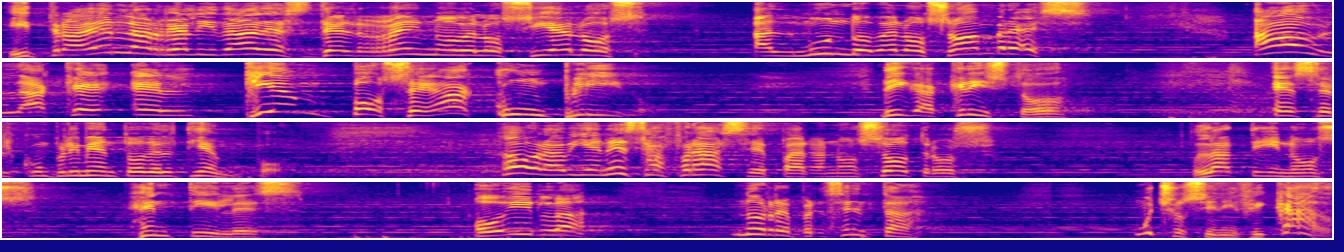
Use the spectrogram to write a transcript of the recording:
y traer las realidades del reino de los cielos al mundo de los hombres, habla que el tiempo se ha cumplido. Diga, Cristo es el cumplimiento del tiempo. Ahora bien, esa frase para nosotros, latinos, gentiles, oírla no representa mucho significado.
